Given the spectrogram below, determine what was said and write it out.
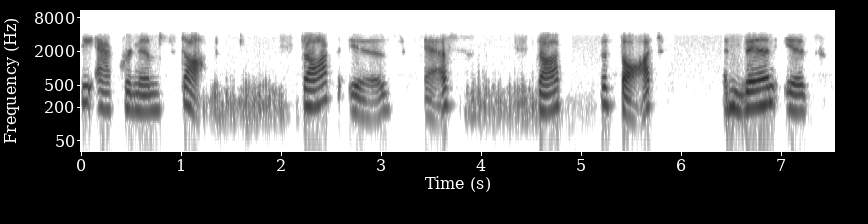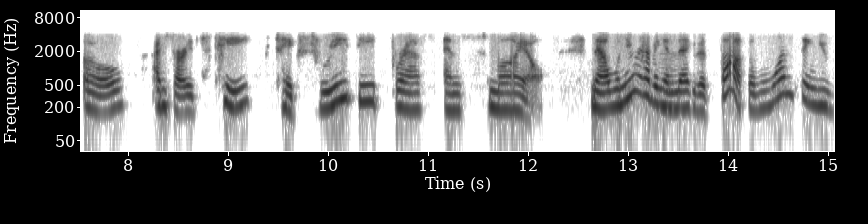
the acronym STOP. STOP is S, stop the thought, and then it's O, I'm sorry, it's T. Take three deep breaths and smile. Now, when you're having a hmm. negative thought, the one thing you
